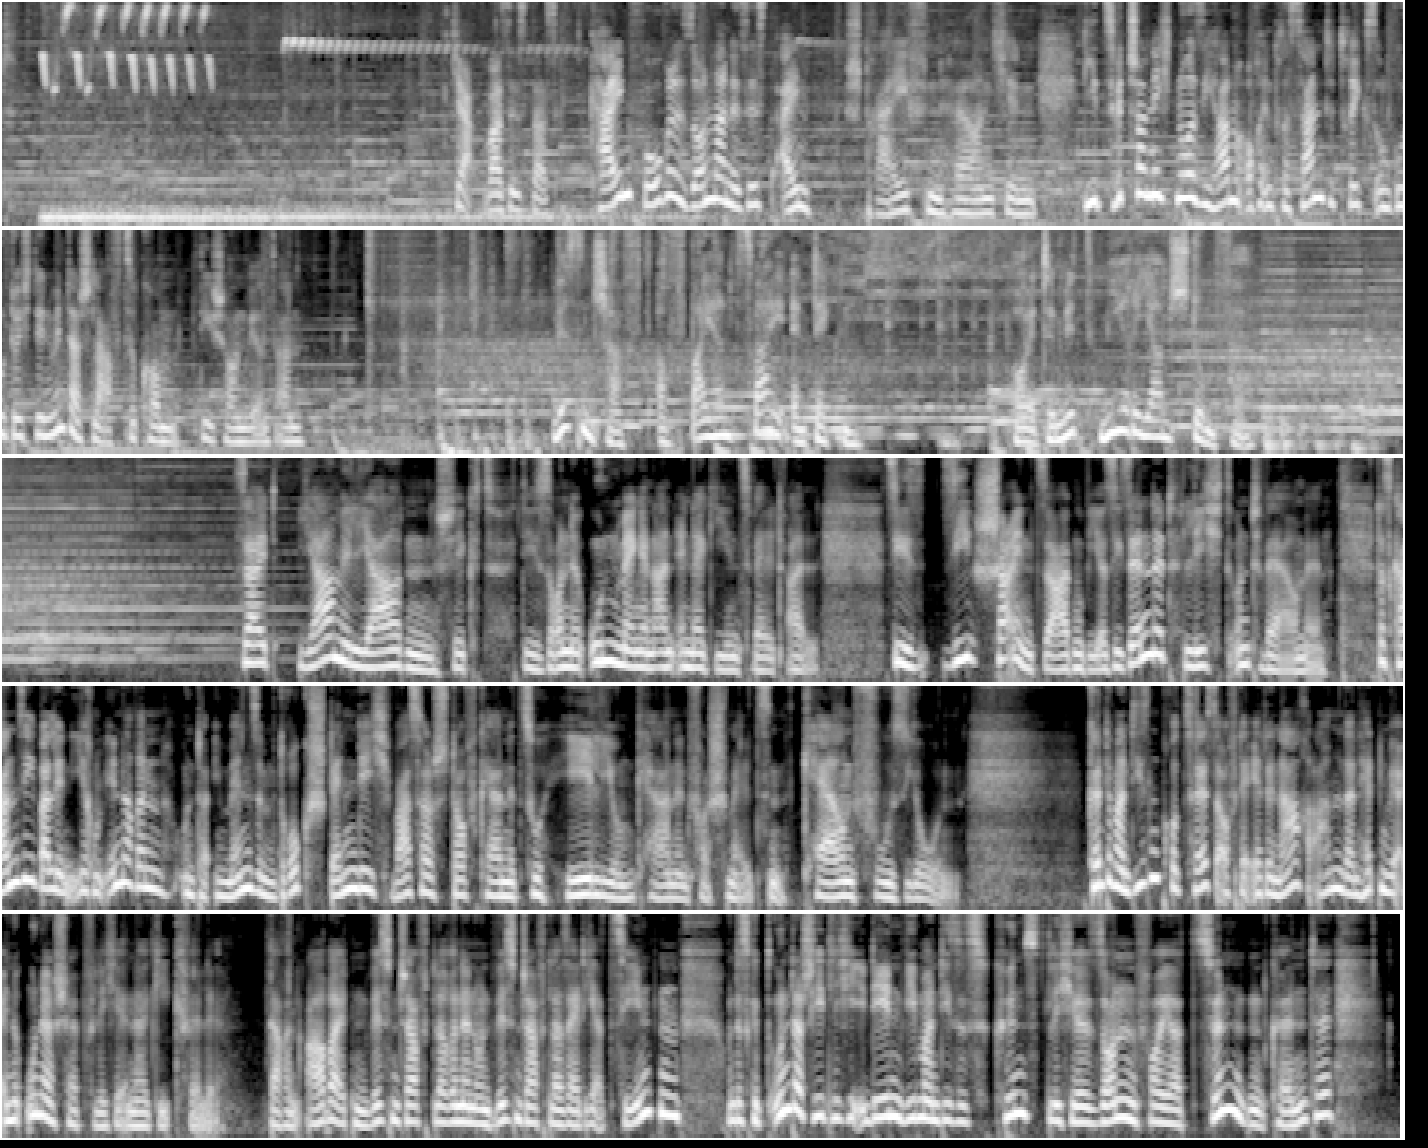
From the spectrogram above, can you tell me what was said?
Tja, was ist das? Kein Vogel, sondern es ist ein Streifenhörnchen. Die zwitschern nicht nur, sie haben auch interessante Tricks, um gut durch den Winterschlaf zu kommen. Die schauen wir uns an. Wissenschaft auf Bayern 2 entdecken. Heute mit Miriam Stumpfe. Seit Jahrmilliarden schickt die Sonne Unmengen an Energie ins Weltall. Sie, sie scheint, sagen wir, sie sendet Licht und Wärme. Das kann sie, weil in ihrem Inneren unter immensem Druck ständig Wasserstoffkerne zu Heliumkernen verschmelzen. Kernfusion. Könnte man diesen Prozess auf der Erde nachahmen, dann hätten wir eine unerschöpfliche Energiequelle. Daran arbeiten Wissenschaftlerinnen und Wissenschaftler seit Jahrzehnten und es gibt unterschiedliche Ideen, wie man dieses künstliche Sonnenfeuer zünden könnte.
